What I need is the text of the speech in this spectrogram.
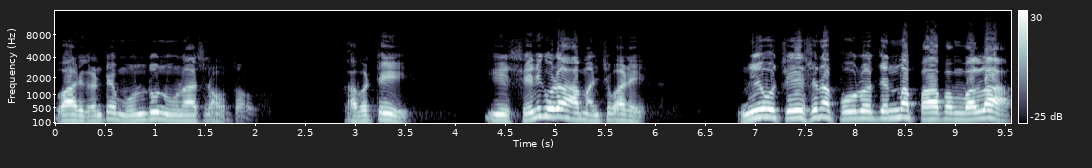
వాడికంటే ముందు నువ్వు నాశనం అవుతావు. కాబట్టి ఈ శని కూడా ఆ మంచివాడే. నీవు చేసిన పూర్వజన్మ పాపం వల్ల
